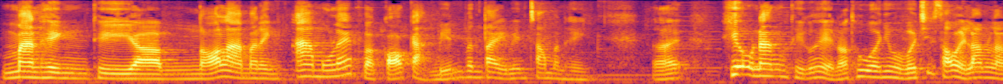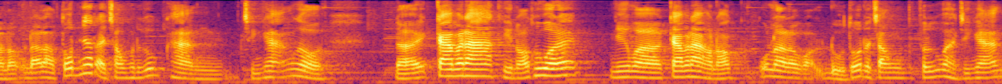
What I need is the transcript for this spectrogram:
Màn hình thì um, nó là màn hình AMOLED và có cảm biến vân tay bên trong màn hình. Đấy hiệu năng thì có thể nó thua nhưng mà với chip 675 là nó cũng đã là tốt nhất ở trong phân khúc hàng chính hãng rồi đấy camera thì nó thua đấy nhưng mà camera của nó cũng là gọi đủ tốt ở trong phân khúc hàng chính hãng.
